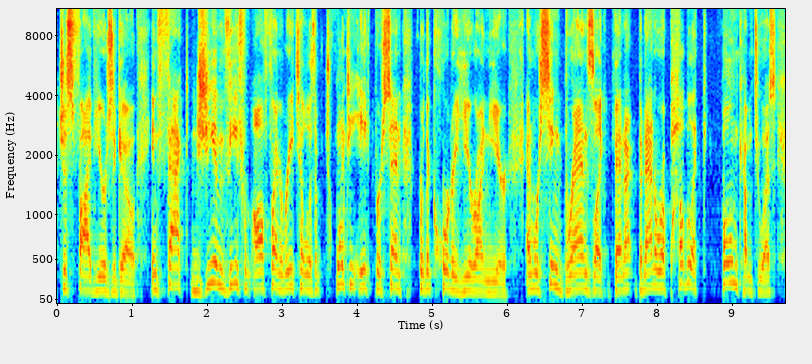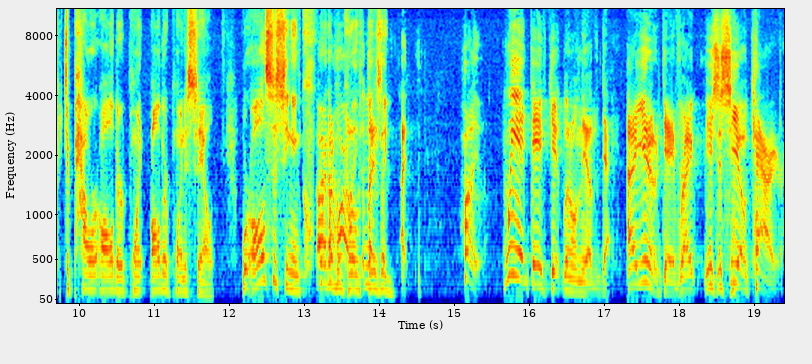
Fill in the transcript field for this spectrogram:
just five years ago. In fact, GMV from offline retail was up 28% for the quarter year on year. And we're seeing brands like Banana Republic Home come to us to power all their point all their point of sale. We're also seeing incredible uh, Harley, growth. Things like uh, Harley, we had Dave Gitlin on the other day. Uh, you know Dave, right? He's the CEO of Carrier.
